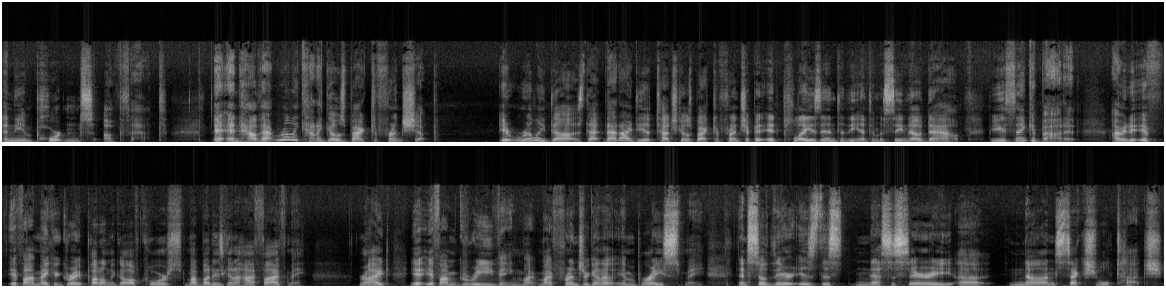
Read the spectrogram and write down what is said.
and the importance of that, and, and how that really kind of goes back to friendship. It really does. That that idea of touch goes back to friendship. It, it, plays into the intimacy, no doubt. But you think about it. I mean, if if I make a great putt on the golf course, my buddy's going to high five me, right? If I'm grieving, my, my friends are going to embrace me. And so there is this necessary uh, non-sexual touch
